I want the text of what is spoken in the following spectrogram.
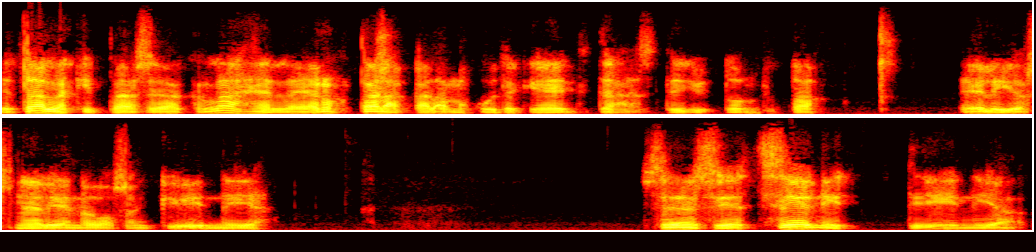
Ja tälläkin pääsee aika lähelle. Ja no, pälä mä kuitenkin heitin tähän sitten tuon tota, Elios 4.4 kiinni. Ja sen sijaan, että senittiin ja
